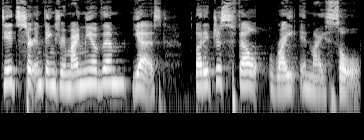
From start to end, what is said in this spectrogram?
Did certain things remind me of them? Yes. But it just felt right in my soul.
